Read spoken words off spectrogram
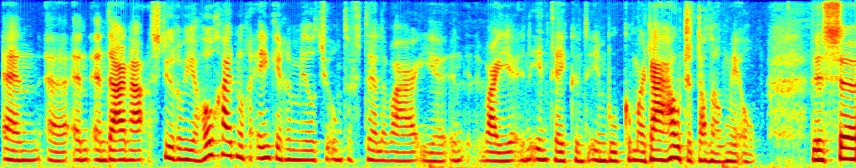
En, eh, en, en daarna sturen we je hooguit nog één keer een mailtje om te vertellen waar je een, waar je een intake kunt inboeken. Maar daar houdt het dan ook mee op. Dus, eh,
